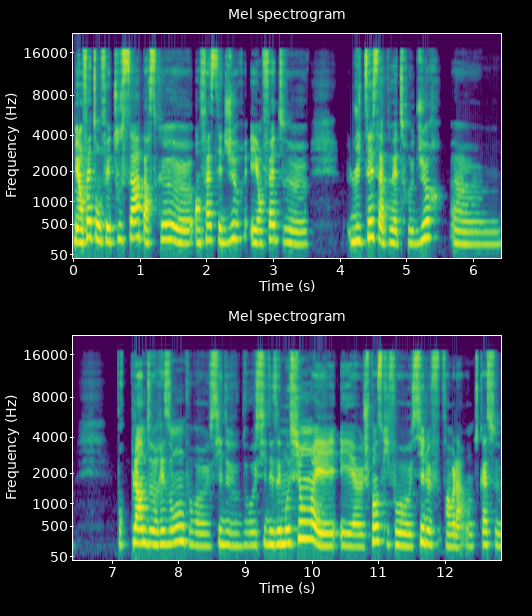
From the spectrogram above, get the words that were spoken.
mais en fait, on fait tout ça parce que en face, c'est dur. Et en fait, lutter, ça peut être dur pour plein de raisons, pour aussi, de, aussi des émotions. Et, et je pense qu'il faut aussi le, enfin voilà, en tout cas se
